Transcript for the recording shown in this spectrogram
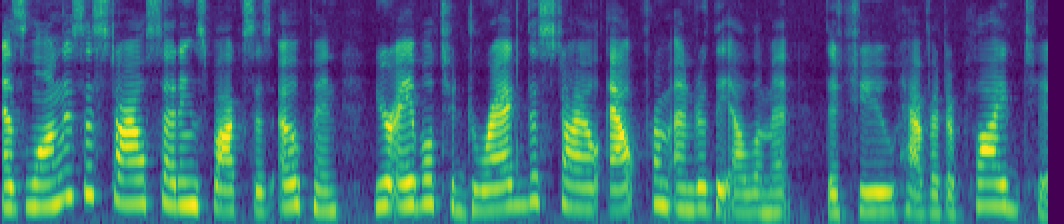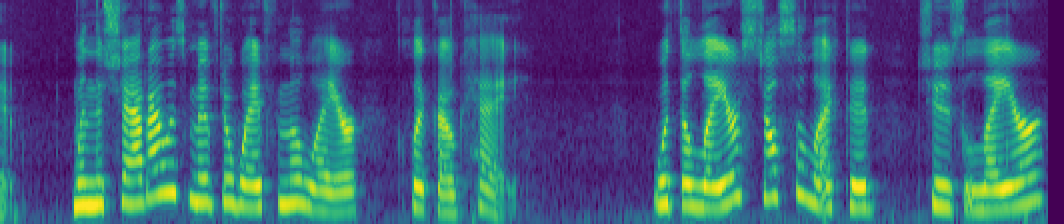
As long as the style settings box is open, you're able to drag the style out from under the element that you have it applied to. When the shadow is moved away from the layer, click OK. With the layer still selected, choose Layer,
